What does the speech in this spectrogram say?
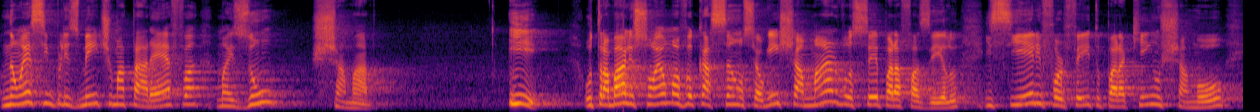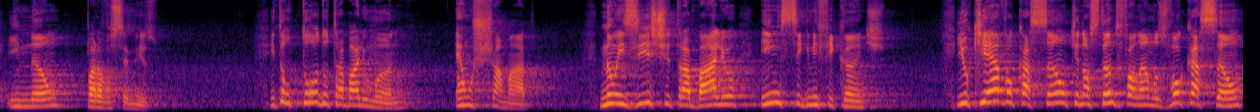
não é simplesmente uma tarefa, mas um chamado. E o trabalho só é uma vocação se alguém chamar você para fazê-lo e se ele for feito para quem o chamou e não para você mesmo. Então, todo trabalho humano é um chamado. Não existe trabalho insignificante. E o que é vocação, que nós tanto falamos, vocação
